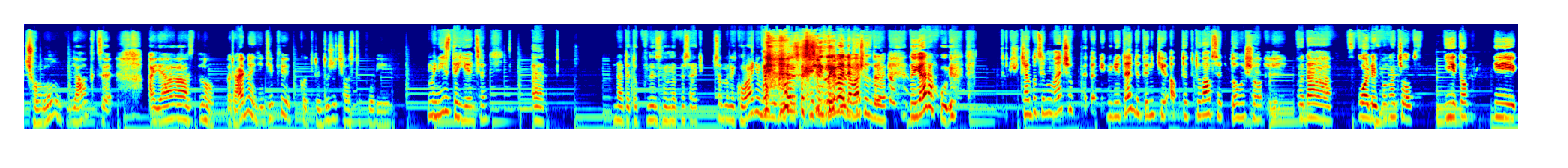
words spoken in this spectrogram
чому? Як це? А я ну реально є діти, котрі дуже часто хворіють. Мені здається, е, надо тут внизу написати самолікування бути шкідливе для вашого здоров'я. Ну я рахую. Треба цей момент, щоб імунітет дитинки адаптувався до того, що вона в полі багатьох діток і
